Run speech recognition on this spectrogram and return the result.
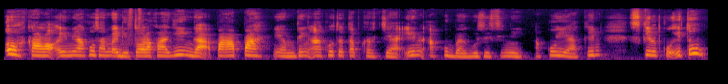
oh kalau ini aku sampai ditolak lagi nggak apa-apa. Yang penting aku tetap kerjain aku bagus di sini. Aku yakin skillku itu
